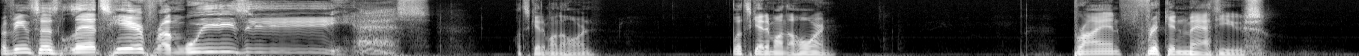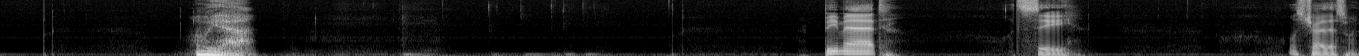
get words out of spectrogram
Ravine says, Let's hear from Wheezy. Yes. Let's get him on the horn. Let's get him on the horn. Brian frickin' Matthews. Oh, yeah. BMAT. Let's see. Let's try this one.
